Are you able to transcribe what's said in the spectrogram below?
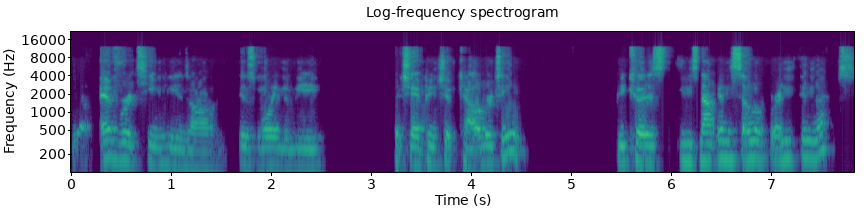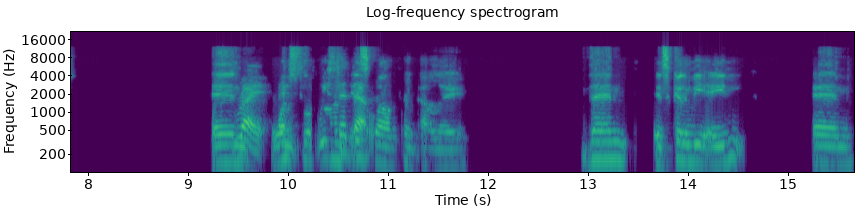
whatever team he is on is going to be a championship caliber team because he's not going to settle for anything less. And Right, and once we LeBron said that. gone from LA, then it's going to be 80. And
